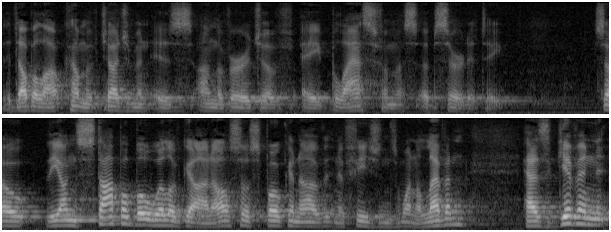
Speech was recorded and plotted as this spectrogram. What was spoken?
The double outcome of judgment is on the verge of a blasphemous absurdity. So the unstoppable will of God, also spoken of in Ephesians 1:11, has given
